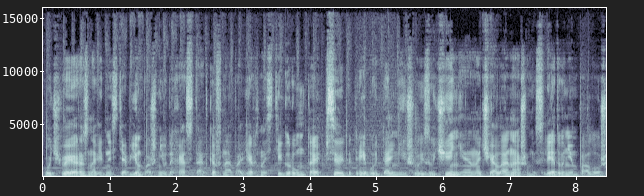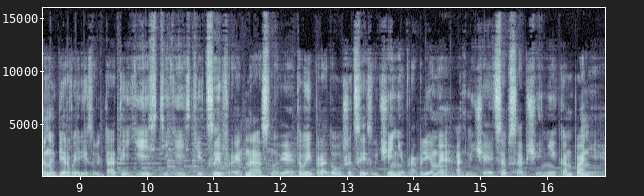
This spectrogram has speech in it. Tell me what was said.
почвы, разновидность объем пашнивных остатков на поверхности грунта. Все это требует дальнейшего изучения обучения, начало нашим исследованиям положено, первые результаты есть и есть и цифры. На основе этого и продолжится изучение проблемы, отмечается в сообщении компании.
